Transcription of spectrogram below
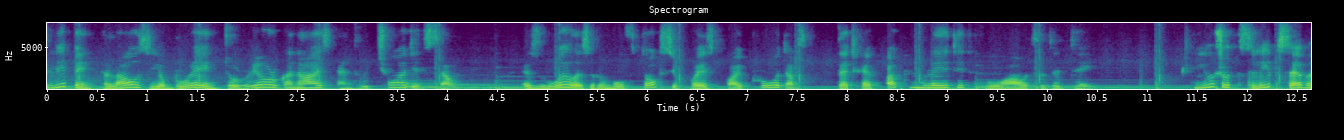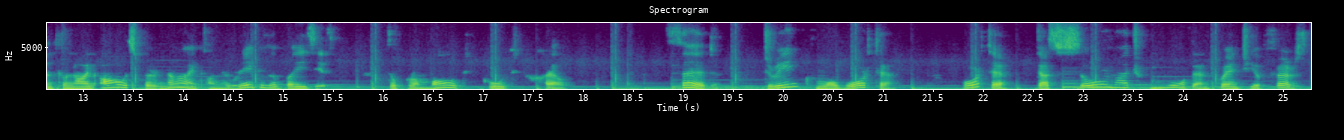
Sleeping allows your brain to reorganize and recharge itself, as well as remove toxic waste byproducts that have accumulated throughout the day. You should sleep 7 to 9 hours per night on a regular basis to promote good health. Third, drink more water. Water does so much more than quench your thirst.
